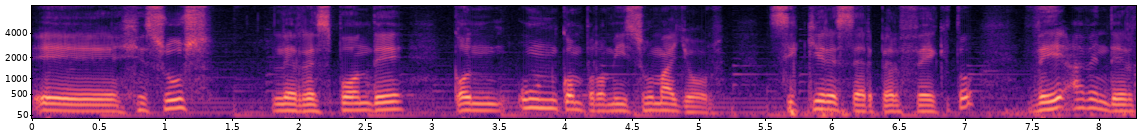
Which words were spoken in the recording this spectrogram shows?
eh, Jesús le responde con un compromiso mayor. Si quieres ser perfecto, ve a vender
